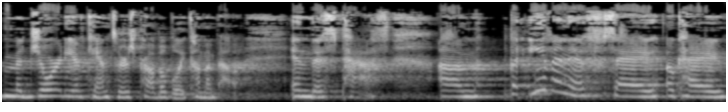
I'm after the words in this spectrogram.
majority of cancers probably come about in this path. Um, but even if, say, okay,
